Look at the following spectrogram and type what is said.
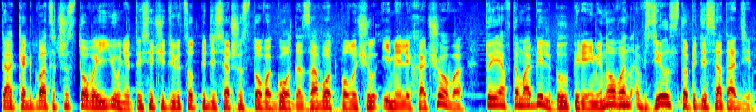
так как 26 июня 1956 года завод получил имя Лихачева, то и автомобиль был переименован в ЗИЛ-151.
